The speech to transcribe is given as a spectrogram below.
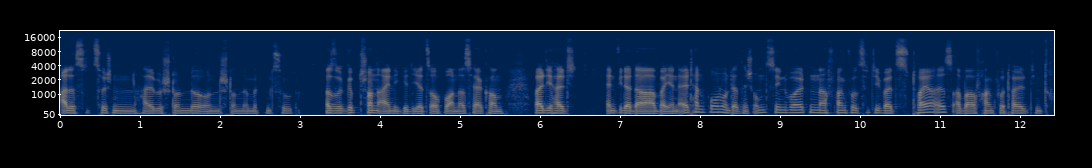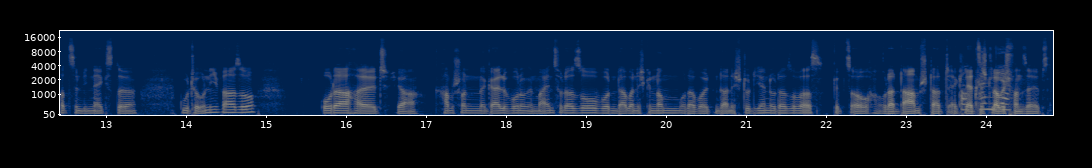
alles so zwischen halbe Stunde und Stunde mit dem Zug. Also gibt schon einige, die jetzt auch woanders herkommen, weil die halt entweder da bei ihren Eltern wohnen und jetzt nicht umziehen wollten nach Frankfurt City, weil es zu teuer ist, aber Frankfurt halt die, trotzdem die nächste gute Uni war so. Oder halt, ja, haben schon eine geile Wohnung in Mainz oder so, wurden da aber nicht genommen oder wollten da nicht studieren oder sowas. Gibt's auch. Oder Darmstadt, erklärt sich, können glaube ich, von selbst.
